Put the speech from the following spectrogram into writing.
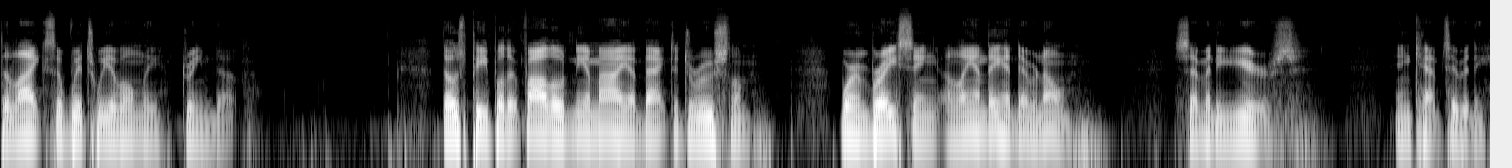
the likes of which we have only dreamed of. Those people that followed Nehemiah back to Jerusalem were embracing a land they had never known 70 years in captivity.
